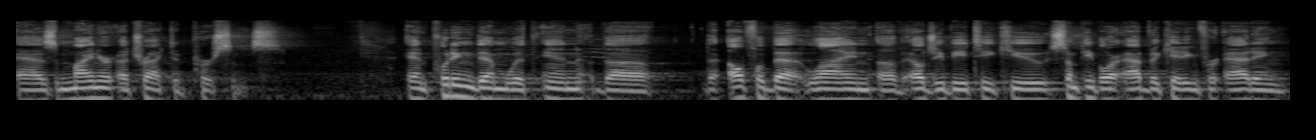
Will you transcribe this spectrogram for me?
as minor attracted persons and putting them within the, the alphabet line of LGBTQ. Some people are advocating for adding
